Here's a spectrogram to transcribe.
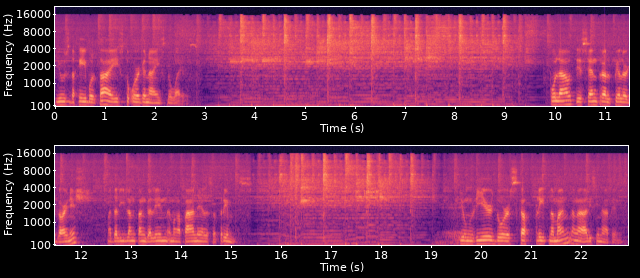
Use the cable ties to organize the wires. Pull out the central pillar garnish. Madali lang tanggalin ang mga panel sa trims. Yung rear door scuff plate naman ang aalisin natin.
